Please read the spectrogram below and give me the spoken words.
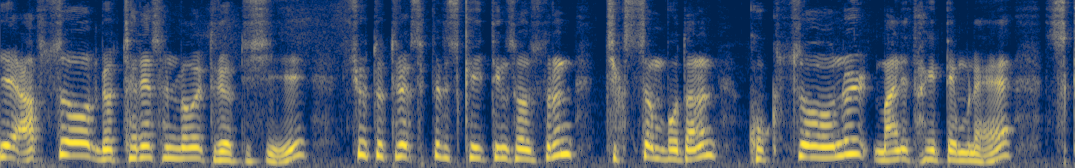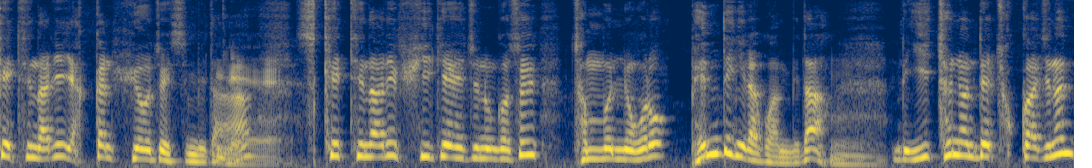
예, 앞서 몇 차례 설명을 드렸듯이 쇼트트랙 스피드 스케이팅 선수들은 직선보다는 곡선을 많이 타기 때문에 스케이트 날이 약간 휘어져 있습니다. 네. 스케이트 날이 휘게 해주는 것을 전문 용어로 bending이라고 합니다. 음. 근데 2000년대 초까지는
